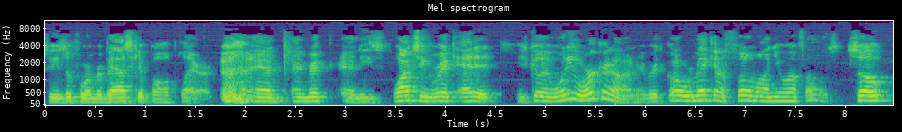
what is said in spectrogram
So he's a former basketball player, and and Rick and he's watching Rick edit. He's going, "What are you working on?" And Rick, "Oh, we're making a film on UFOs." So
